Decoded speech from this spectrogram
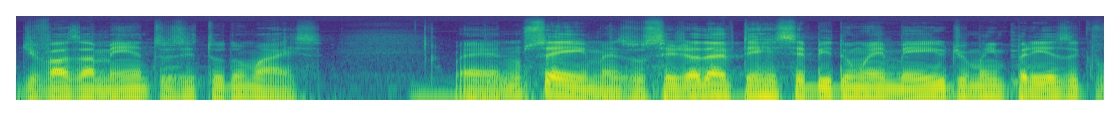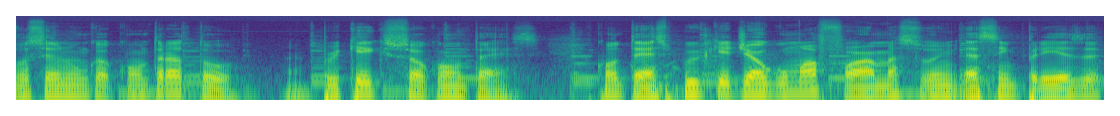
de vazamentos e tudo mais? É, não sei, mas você já deve ter recebido um e-mail de uma empresa que você nunca contratou. Né? Por que, que isso acontece? Acontece porque de alguma forma sua, essa empresa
